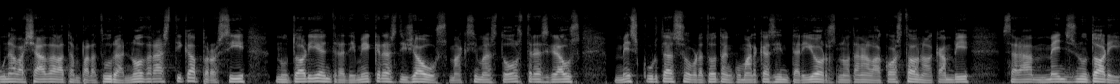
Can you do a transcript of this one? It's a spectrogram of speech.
una baixada de la temperatura, no dràstica, però sí notòria entre dimecres i dijous, màximes 2-3 graus més curtes, sobretot en comarques interiors, no tant a la costa, on el canvi serà menys notori.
